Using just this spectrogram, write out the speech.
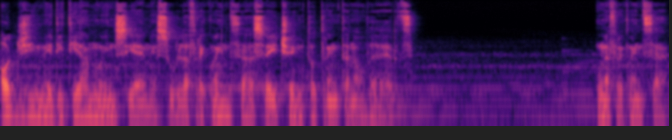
Oggi meditiamo insieme sulla frequenza a 639 Hz. Una frequenza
